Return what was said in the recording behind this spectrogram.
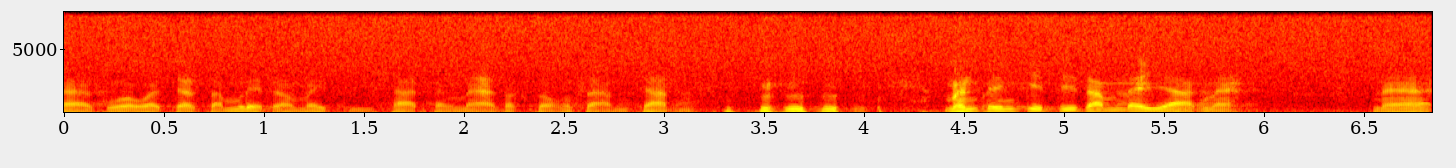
น่ากลัวว่าจะสำเร็จเราไม่กี่ชาติข้างหน้าสักสองสามชาติ มันเป็นกิจที่ทำได้ยากนะ นะ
